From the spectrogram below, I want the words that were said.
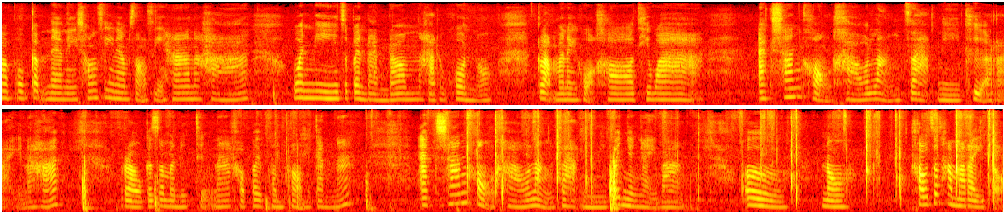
มาพบกับแนวในช่องซีแนม245นะคะ วันนี้จะเป็นแรนดอมนะคะทุกคนเนาะกลับมาในหัวข้อที่ว่าแอคชั่นของเขาหลังจากนี้คืออะไรนะคะ เราก็จะมานึกถึงหน้าเขาไปพร้อมๆกันนะแอคชั่นของเขาหลังจากนี้เป็นยังไงบ้าง เออเนาะเขาจะทำอะไรต่อ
